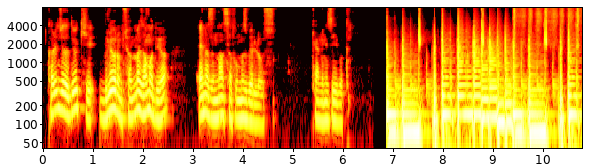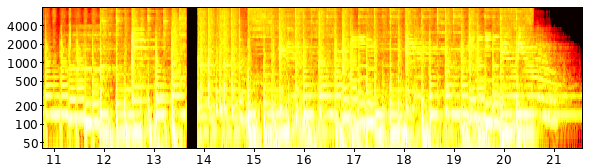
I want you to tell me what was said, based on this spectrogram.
Karınca da diyor ki biliyorum sönmez ama diyor en azından safımız belli olsun. Kendinize iyi bakın.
